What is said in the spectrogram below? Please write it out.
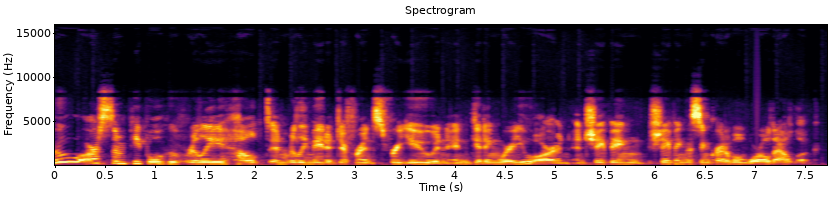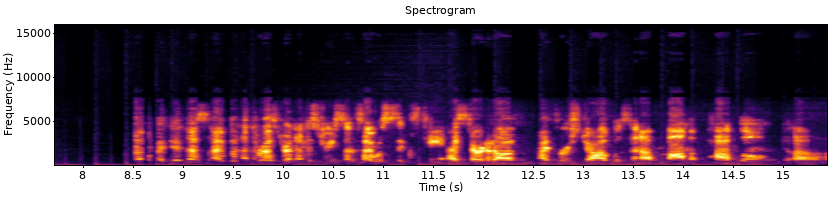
Who are some people who've really helped and really made a difference for you in, in getting where you are and, and shaping shaping this incredible world outlook? Oh my goodness. I've been in the restaurant industry since I was 16. I started off, my first job was in a mom and pop owned uh,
